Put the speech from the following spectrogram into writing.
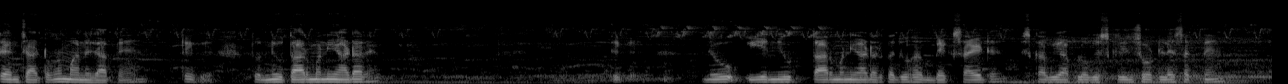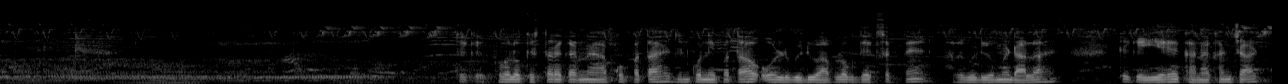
टेन चार्टों में माने जाते हैं, ठीक है? तो न्यू तार मनी आर्डर है, ठीक है? न्यू, ये न्यू तार मनी आर्डर का जो है बैक साइड है, इसका भी आप लोग स्क्रीनशॉट ले सकते हैं। ठीक है, फॉलो किस तरह करना है आपको पता है, जिनको नहीं पता हो, ओल्ड वीडियो आप लोग देख सकते हैं, हर वीडियो में डाला है। ठीक है, ये है खाना खान चार्ट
